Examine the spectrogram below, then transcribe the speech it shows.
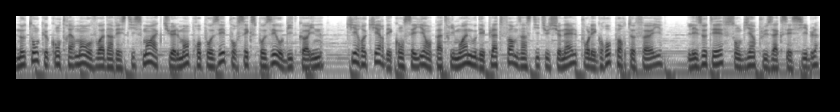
notons que contrairement aux voies d'investissement actuellement proposées pour s'exposer au Bitcoin, qui requièrent des conseillers en patrimoine ou des plateformes institutionnelles pour les gros portefeuilles, les ETF sont bien plus accessibles,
